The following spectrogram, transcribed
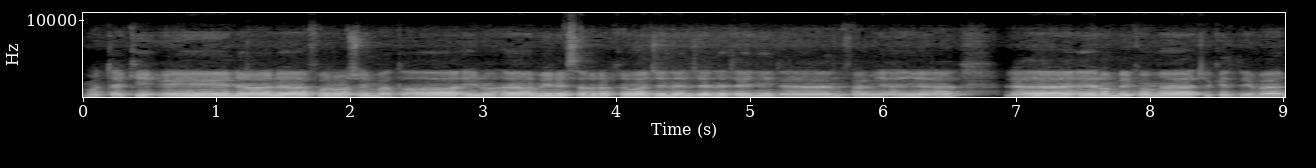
متكئين على فرش بطائنها من استغرق وجل الجنتين دان فبأي آلاء ربكما تكذبان؟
